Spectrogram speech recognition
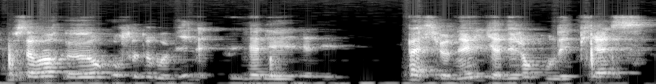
il faut savoir qu'en course automobile il y, a des, il y a des passionnés il y a des gens qui ont des pièces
